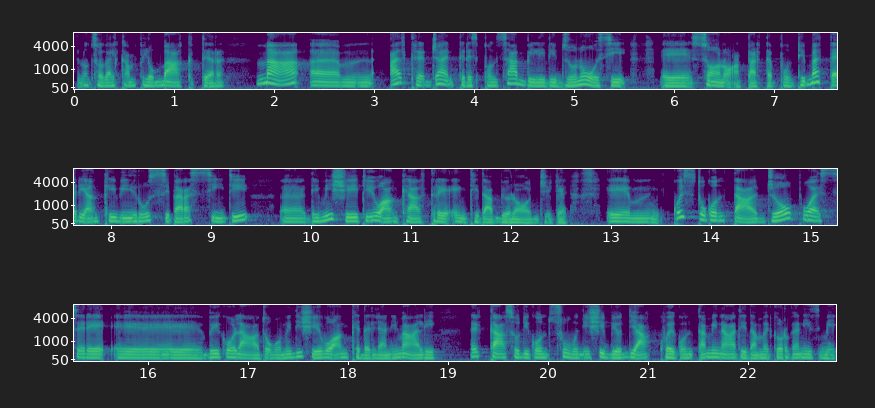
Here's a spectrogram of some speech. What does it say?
non so, dal campylobacter, ma ehm, altri agenti responsabili di zoonosi eh, sono, a parte appunto i batteri, anche i virus, i parassiti, eh, dei miceti o anche altre entità biologiche. E, ehm, questo contagio può essere eh, veicolato, come dicevo, anche dagli animali nel caso di consumo di cibi o di acque contaminati da microrganismi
